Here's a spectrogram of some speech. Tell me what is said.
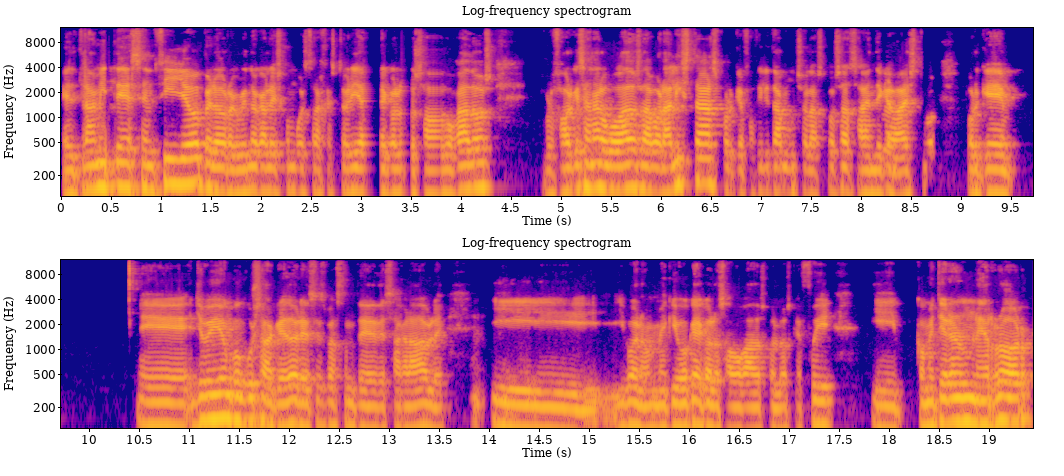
El trámite es sencillo, pero recomiendo que habléis con vuestra gestoría y con los abogados. Por favor, que sean abogados laboralistas porque facilita mucho las cosas, saben de qué va esto, porque eh, yo viví un concurso de acreedores, es bastante desagradable y, bueno, me equivoqué con los abogados con los que fui y cometieron un error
